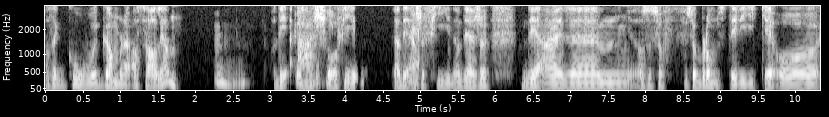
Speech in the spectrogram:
Altså gode, gamle asaliaen. Mm. Og de er så fine. Ja, de er så fine, og de er så De er um, så, så blomsterrike og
